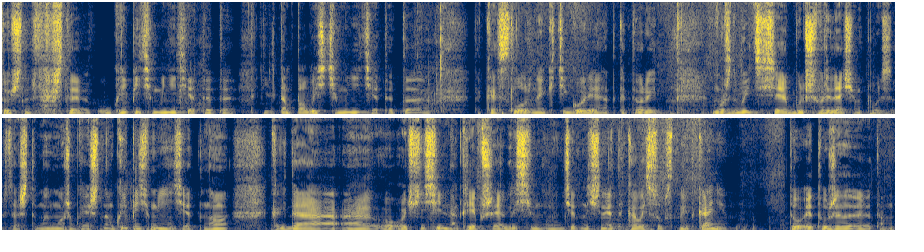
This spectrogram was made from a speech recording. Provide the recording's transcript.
Точно, потому что укрепить иммунитет это или там повысить иммунитет это такая сложная категория, от которой может быть больше вреда, чем пользы. Потому что мы можем, конечно, укрепить иммунитет, но когда а, очень сильно окрепший агрессивный иммунитет начинает атаковать собственные ткани, то это уже э, там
